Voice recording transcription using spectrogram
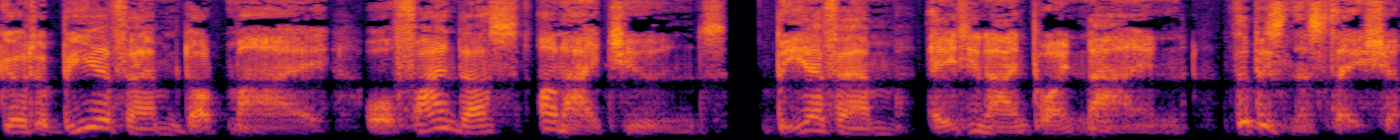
go to bfm.my or find us on iTunes. BFM 89.9, the business station.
